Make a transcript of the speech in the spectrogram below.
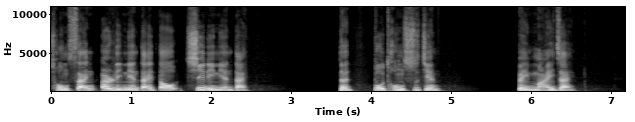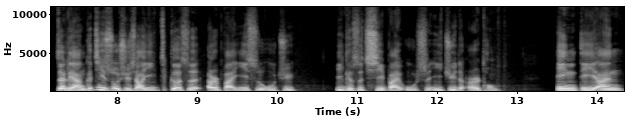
从三二零年代到七零年代的不同时间被埋在这两个技术学校，一个是二百一十五具，一个是七百五十一具的儿童，印第安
